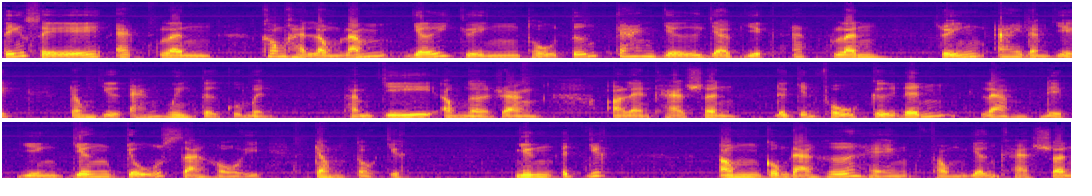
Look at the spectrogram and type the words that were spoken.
Tiến sĩ Eklund không hài lòng lắm với chuyện thủ tướng can dự vào việc Atlan tuyển ai làm việc trong dự án nguyên tử của mình. Thậm chí ông ngờ rằng Orland Carson được chính phủ cử đến làm điệp viên dân chủ xã hội trong tổ chức. Nhưng ít nhất, ông cũng đã hứa hẹn phỏng vấn Carson,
